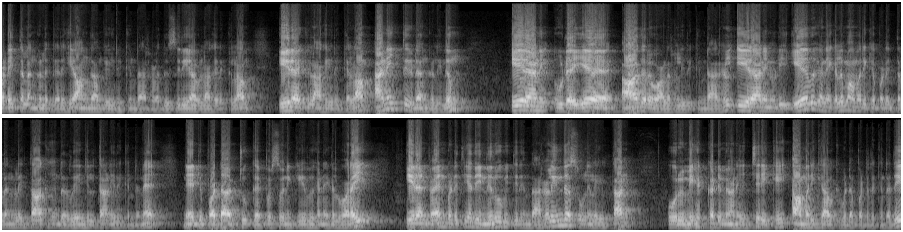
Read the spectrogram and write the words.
படைத்தளங்களுக்கு அருகே ஆங்காங்கே இருக்கின்றார்கள். அது சிரியாவிலாக இருக்கலாம் ஈராக்கிலாக இருக்கலாம். அனைத்து இடங்களிலும் ஈரானின் உடைய ஆதரவாளர்கள் இருக்கின்றார்கள். ஈரானினுடைய ஏவுகணைகளும் அமெரிக்க படைத்தளங்களை தாக்குகின்ற ரேஞ்சில் தான் இருக்கின்றன. நேற்று பட்டாற்று கெப்பசோனிக் ஏவுகணைகள் வரை ஈரான் பயன்படுத்தி அதை நிரூபித்திருந்தார்கள். இந்த சூழ்நிலையில் தான் ஒரு மிக கடுமையான எச்சரிக்கை அமெரிக்காவுக்கு விடப்பட்டிருக்கின்றது.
